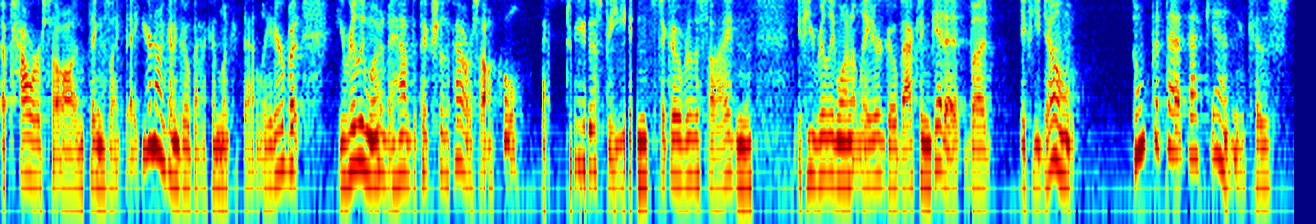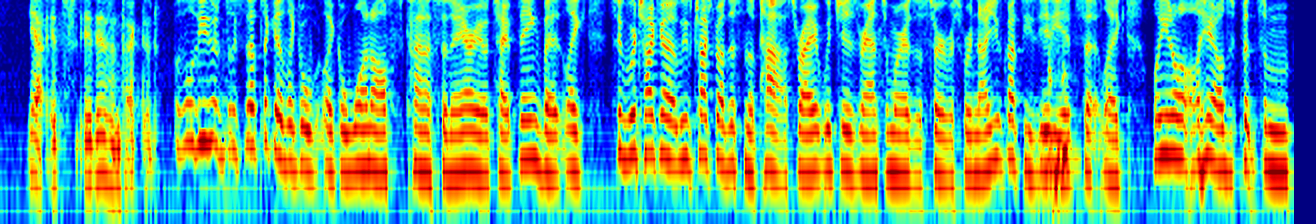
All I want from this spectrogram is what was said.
a power saw and things like that. You're not going to go back and look at that later but he really wanted to have the picture of the power saw. Cool. To usb and stick it over to the side and if you really want it later go back and get it. But if you don't don't put that back in because yeah, it's it is infected. So these are that's like a like a like a one off kind of scenario type thing, but like so we're talking about we've talked about this in the past, right? Which is ransomware as a service. Where now you've got these mm-hmm. idiots that like, well, you know, hey, I'll just put some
